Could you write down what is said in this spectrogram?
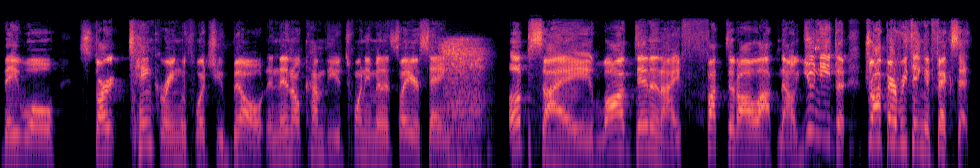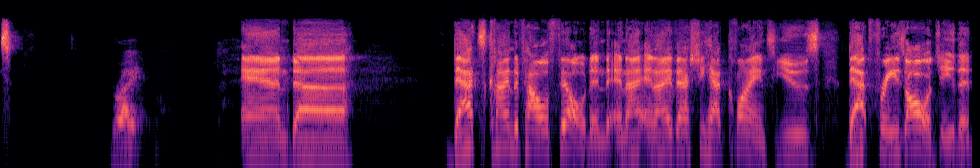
they will start tinkering with what you built. And then they'll come to you 20 minutes later saying, oops, I logged in and I fucked it all up. Now you need to drop everything and fix it. Right. And uh, that's kind of how it felt. And and I and I've actually had clients use that phraseology that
